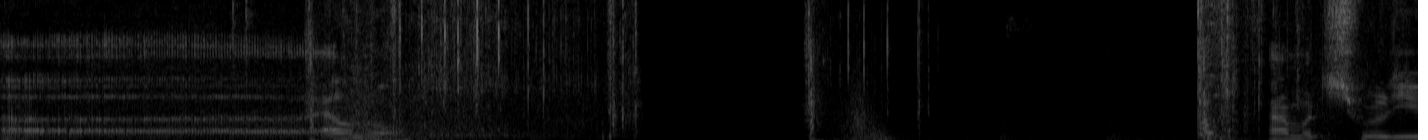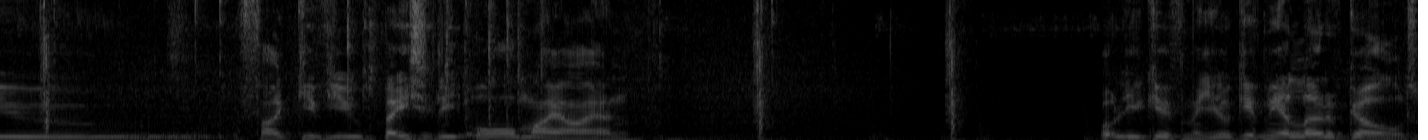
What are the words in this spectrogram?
Uh, Eleanor. How much will you... If I give you basically all my iron, what will you give me? You'll give me a load of gold.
